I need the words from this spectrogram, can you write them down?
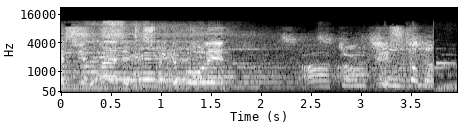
Christian Panda to swing the ball in. It's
